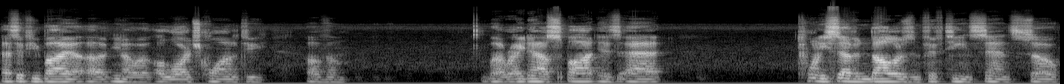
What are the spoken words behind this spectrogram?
that's if you buy a, a you know a, a large quantity of them. But right now spot is at $27.15. So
